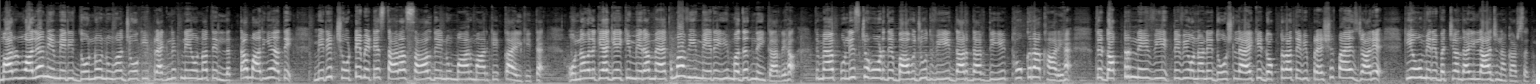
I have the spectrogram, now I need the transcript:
ਮਾਰਨ ਵਾਲਿਆਂ ਨੇ ਮੇਰੀ ਦੋਨੋਂ ਨੂੰਹਾਂ ਜੋ ਕਿ ਪ੍ਰੈਗਨੈਂਟ ਨੇ, ਉਹਨਾਂ ਤੇ ਲੱਤਾਂ ਮਾਰੀਆਂ ਅਤੇ ਮੇਰੇ ਛੋਟੇ ਬੇਟੇ 17 ਸਾਲ ਦੇ ਨੂੰ ਮਾਰ-ਮਾਰ ਕੇ ਕਾਇਲ ਕੀਤਾ ਹੈ। ਉਹਨਾਂ ਵੱਲ ਕਿਹਾ ਗਿਆ ਕਿ ਮੇਰਾ ਮਹਿਕਮਾ ਵੀ ਮੇਰੀ ਮਦਦ ਨਹੀਂ ਕਰ ਰਿਹਾ ਤੇ ਮੈਂ ਪੁਲਿਸ 'ਚ ਹੋਣ ਦੇ ਬਾਵਜੂਦ ਵੀ ਦਰ-ਦਰ ਦੀ ਠੋਕਰਾਂ ਖਾ ਰਿਹਾ ਹਾਂ। ਤੇ ਡਾਕਟਰ ਨੇ ਵੀ ਤੇ ਵੀ ਉਹਨਾਂ ਨੇ ਦੋਸ਼ ਲਾਇਆ ਕਿ ਡਾਕਟਰਾਂ ਤੇ ਵੀ ਪ੍ਰੈਸ਼ਰ ਪਾਇਆ ਜਾ ਰਿਹਾ ਹੈ ਕਿ ਉਹ ਮੇਰੇ ਬੱਚਿਆਂ ਦਾ ਇਲਾਜ ਨਾ ਕਰ ਸਕਣ।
